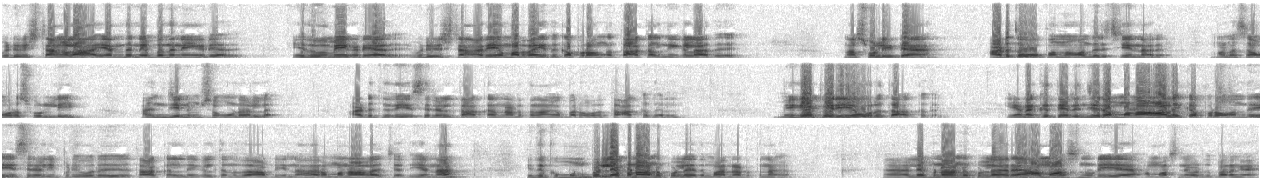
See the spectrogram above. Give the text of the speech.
விடுவிச்சிட்டாங்களா? எந்த நிபந்தனையும் கிடையாது. எதுவுமே கிடையாது. விடுவிச்சிட்டாங்க. அதே மாதிரி தான் இதுக்கப்புறம் அவங்க தாக்கல் நிகழாது. நான் சொல்லிட்டேன். அடுத்த ஒப்பந்தம் வந்துருச்சுன்னாரு. மனுஷன் அவரை சொல்லி அஞ்சு நிமிஷம் கூட இல்லை. அடுத்தது இஸ்ரேல் தாக்க நடத்தினாங்க பாரு ஒரு தாக்குதல். மிகப்பெரிய ஒரு தாக்குதல். எனக்கு தெரிஞ்சு ரொம்ப நாளைக்கு அப்புறம் வந்து இஸ்ரேல் இப்படி ஒரு தாக்கல் நிகழ்த்தினதா அப்படின்னா ரொம்ப நாள் ஆச்சு அது. ஏன்னா இதுக்கு முன்பு லெபனானுக்குள்ளே இது மாதிரி நடத்தினாங்க. லெபனானுக்குள்ளார ஹமாஸினுடைய ஹமாஸ்னு வருது பாருங்கள்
